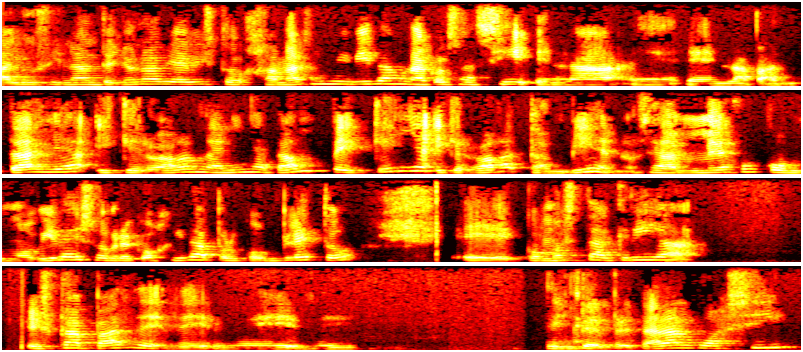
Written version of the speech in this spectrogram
alucinante. Yo no había visto jamás en mi vida una cosa así en la, en la pantalla y que lo haga una niña tan pequeña y que lo haga tan bien. O sea, me dejó conmovida y sobrecogida por completo eh, cómo esta cría es capaz de, de- de- de- de interpretar algo así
